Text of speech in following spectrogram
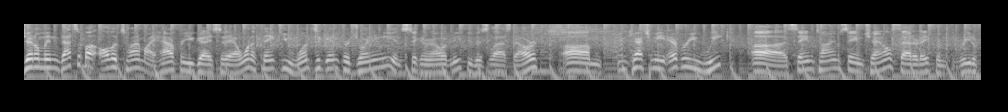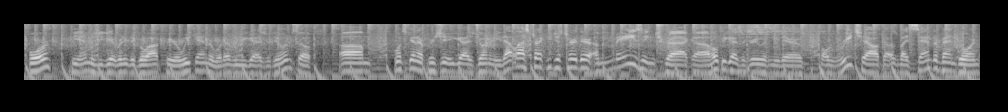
Gentlemen, that's about all the time I have for you guys today. I want to thank you once again for joining me and sticking around with me through this last hour. Um, you can catch me every week, uh, same time, same channel, Saturday from 3 to 4 p.m. as you get ready to go out for your weekend or whatever you guys are doing. So, um, once again, I appreciate you guys joining me. That last track you just heard there, amazing track. I uh, hope you guys agree with me there. It's called Reach Out. That was by Sander Van Doorn.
